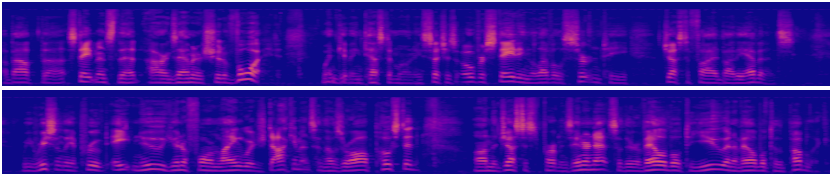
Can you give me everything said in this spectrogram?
about the statements that our examiners should avoid when giving testimony, such as overstating the level of certainty justified by the evidence. We recently approved eight new uniform language documents, and those are all posted on the Justice Department's internet, so they're available to you and available to the public.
